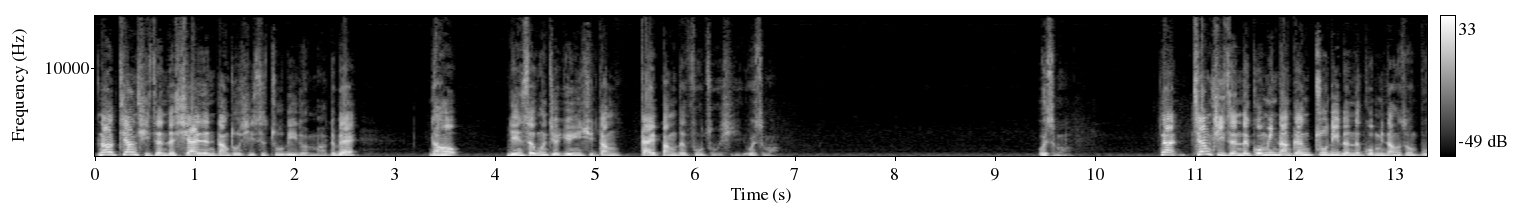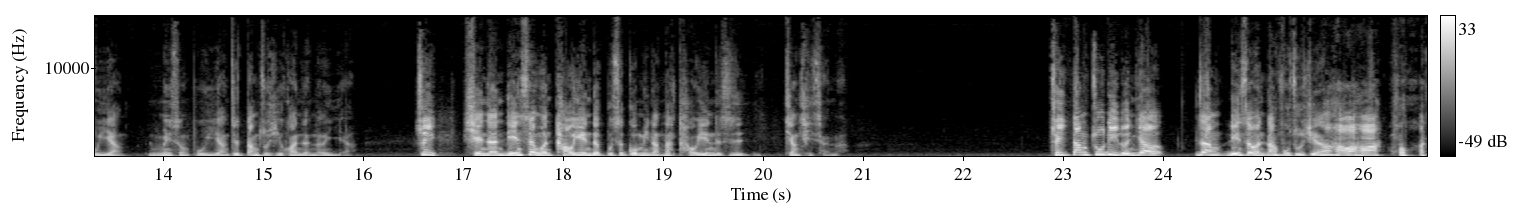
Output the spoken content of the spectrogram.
然后江启臣的下一任党主席是朱立伦嘛，对不对？然后连胜文就愿意去当丐帮的副主席，为什么？为什么？那江启臣的国民党跟朱立伦的国民党有什么不一样？没什么不一样，就党主席换人而已啊。所以显然连胜文讨厌的不是国民党，他讨厌的是。江启臣啊，所以当朱立伦要让连胜文当副主席，说好啊好啊，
